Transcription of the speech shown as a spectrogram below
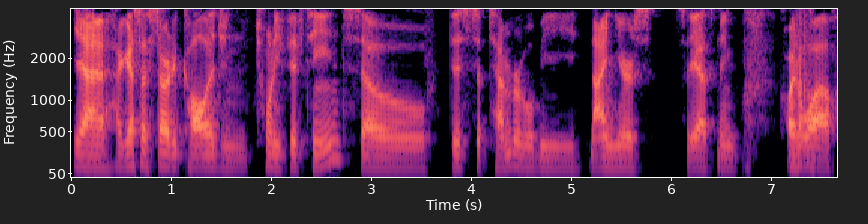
Yeah, I guess I started college in 2015, so this September will be nine years. So yeah, it's been quite a while.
